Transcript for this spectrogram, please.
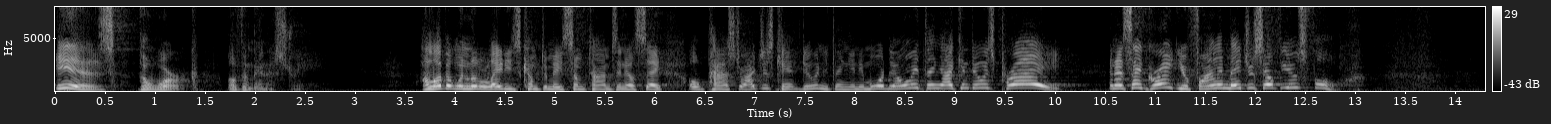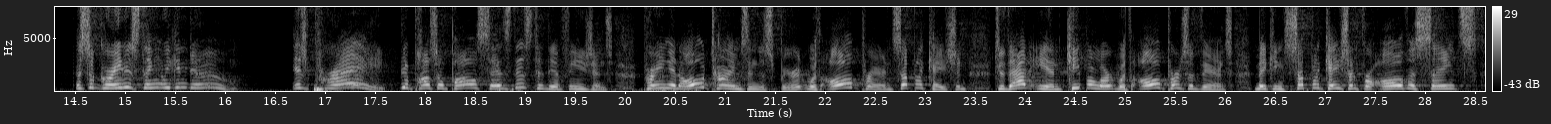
is the work of the ministry. I love it when little ladies come to me sometimes and they'll say, Oh, Pastor, I just can't do anything anymore. The only thing I can do is pray. And I say, Great, you finally made yourself useful. That's the greatest thing we can do is pray. The Apostle Paul says this to the Ephesians praying at all times in the Spirit with all prayer and supplication. To that end, keep alert with all perseverance, making supplication for all the saints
